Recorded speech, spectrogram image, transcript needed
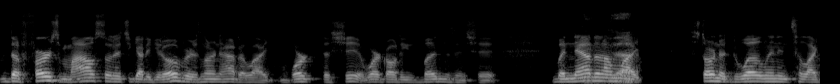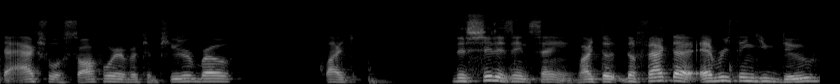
the first milestone that you got to get over is learning how to like work the shit, work all these buttons and shit. But now that I'm like starting to dwell in into like the actual software of a computer, bro, like this shit is insane. Like the the fact that everything you do,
